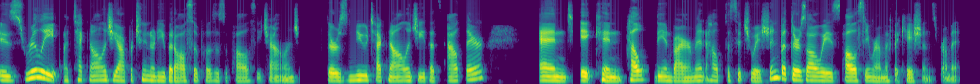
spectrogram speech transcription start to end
is really a technology opportunity, but also poses a policy challenge, there's new technology that's out there and it can help the environment, help the situation, but there's always policy ramifications from it.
